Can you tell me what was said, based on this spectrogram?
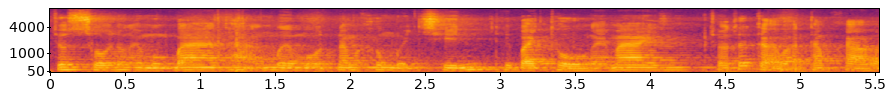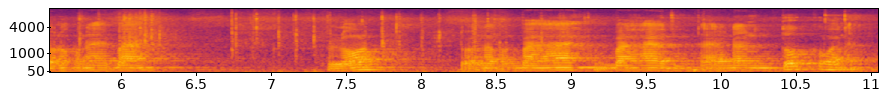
Chốt số cho ngày mùng 3 tháng 11 năm 2019 thì bạch thủ ngày mai cho tất cả các bạn tham khảo đó là con 23 lót đó là con 32 con 32 của chúng ta đang đứng tốt các bạn ạ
